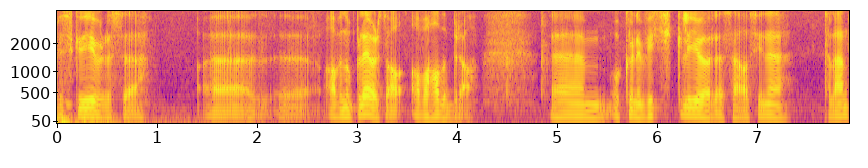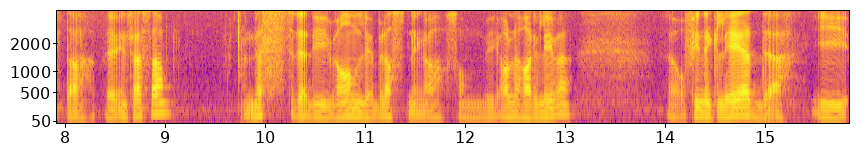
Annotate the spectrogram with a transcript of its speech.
beskrivelse av en opplevelse av, å ha det bra. å kunne virkeliggjøre seg av sine talenter, interesser. Mestre de vanlige belastninger som vi alle har i livet. Å finne glede i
